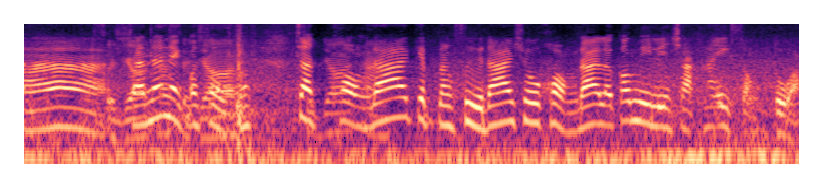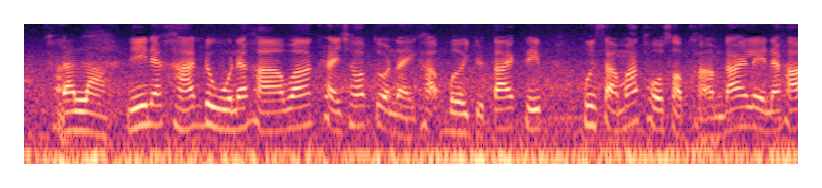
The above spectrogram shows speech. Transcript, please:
อ่าสุดยอดชั้นอเนกประสงค์จัดสุดยอ ดของค่ะได้เก็บหนังสือได้โชว์ของได้ แล้วก็มีลิ้นชักให้อีก 2 ตัวค่ะด้านล่างนี่นะคะดูนะคะว่าใครชอบตัวไหนค่ะ เบอร์อยู่ใต้คลิป คุณสามารถโทรสอบถามได้เลยนะคะ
